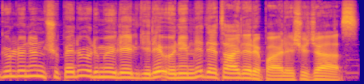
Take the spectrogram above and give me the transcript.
Güllü'nün şüpheli ölümüyle ilgili önemli detayları paylaşacağız.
